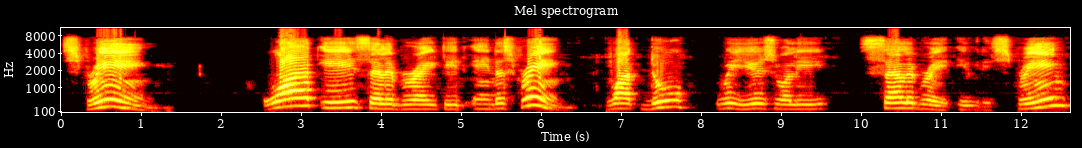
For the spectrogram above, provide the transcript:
Spring. What is celebrated in the spring? What do we usually celebrate? If it is spring,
